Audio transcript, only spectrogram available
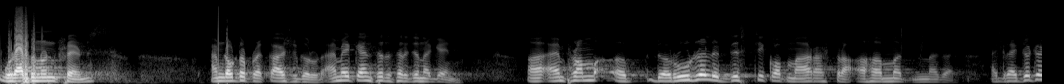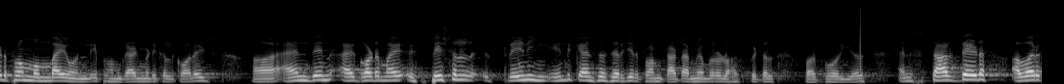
Good afternoon, friends. I'm Dr. Prakash Garud. I'm a cancer surgeon again. Uh, I'm from uh, the rural district of Maharashtra, Ahmednagar. I graduated from Mumbai only, from Grant Medical College, uh, and then I got my special training in cancer surgery from Tata Memorial Hospital for four years and started our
